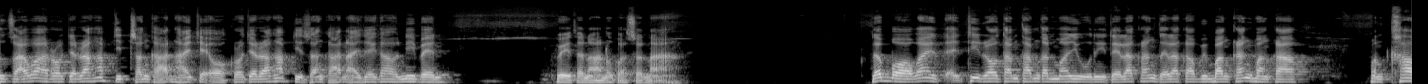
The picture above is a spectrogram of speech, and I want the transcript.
ศึกษาว่าเราจะระงับจิตสังขารหายใจออก เราจะระงับจิตสังขารหายใจเข้า นี่เป็นเวทนานุปัสสนาแล้วบอกว่าที่เราทำทำกันมาอยู่นี่แต่ละครั้งแต่ละคราวเป็นบางครั้งบางคราว มันเข้า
